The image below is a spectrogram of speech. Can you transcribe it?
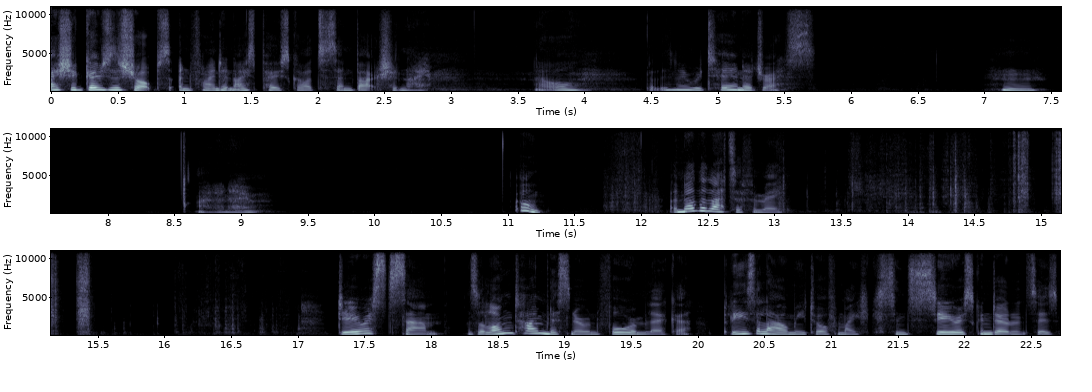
I should go to the shops and find a nice postcard to send back, shouldn't I? Oh, but there's no return address. Hmm. I don't know. Oh, another letter for me. Dearest Sam, as a long-time listener and forum lurker, please allow me to offer my sincerest condolences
